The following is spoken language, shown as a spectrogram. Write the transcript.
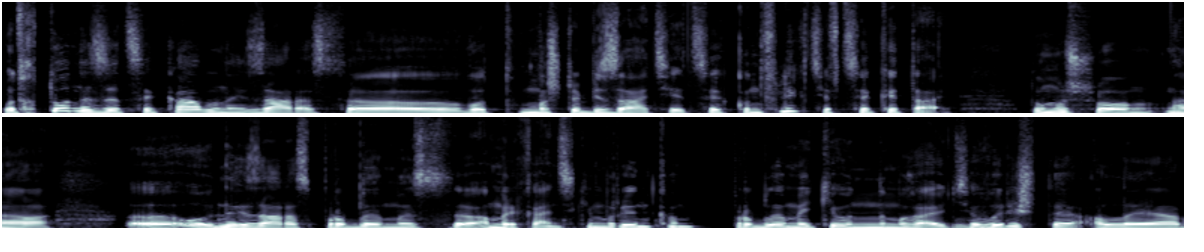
От хто не зацікавлений зараз от в масштабізації цих конфліктів, це Китай. Тому що е, е, у них зараз проблеми з американським ринком, проблеми, які вони намагаються вирішити, але е,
